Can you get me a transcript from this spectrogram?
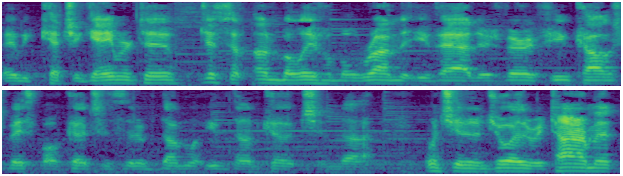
Maybe catch a game or two. Just an unbelievable run that you've had. There's very few college baseball coaches that have done what you've done, Coach. And uh, want you to enjoy the retirement.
